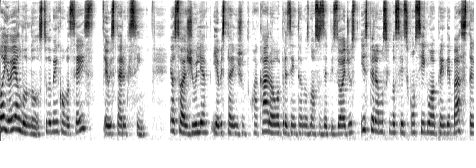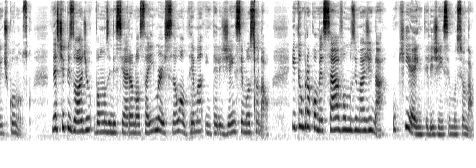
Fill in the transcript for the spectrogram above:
Oi, oi, alunos! Tudo bem com vocês? Eu espero que sim. Eu sou a Júlia e eu estarei junto com a Carol apresentando os nossos episódios e esperamos que vocês consigam aprender bastante conosco. Neste episódio, vamos iniciar a nossa imersão ao tema inteligência emocional. Então, para começar, vamos imaginar o que é inteligência emocional.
